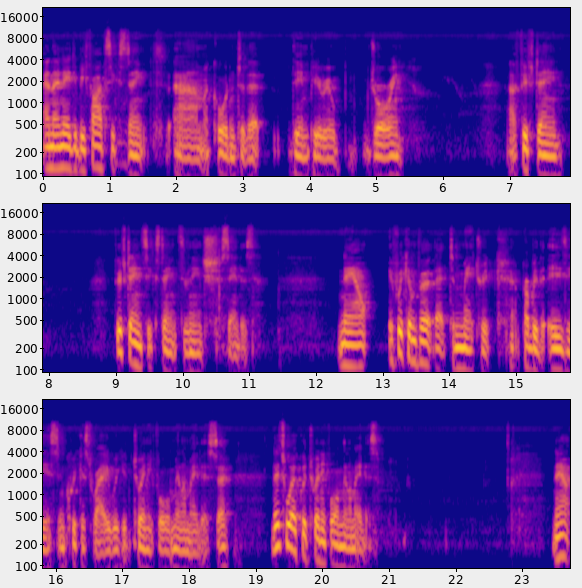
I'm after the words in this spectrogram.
and they need to be 5 16th um, according to the, the imperial drawing uh, 15, 15 16ths of an inch centers. Now, if we convert that to metric, probably the easiest and quickest way, we get 24 millimeters. So let's work with 24 millimeters. Now,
